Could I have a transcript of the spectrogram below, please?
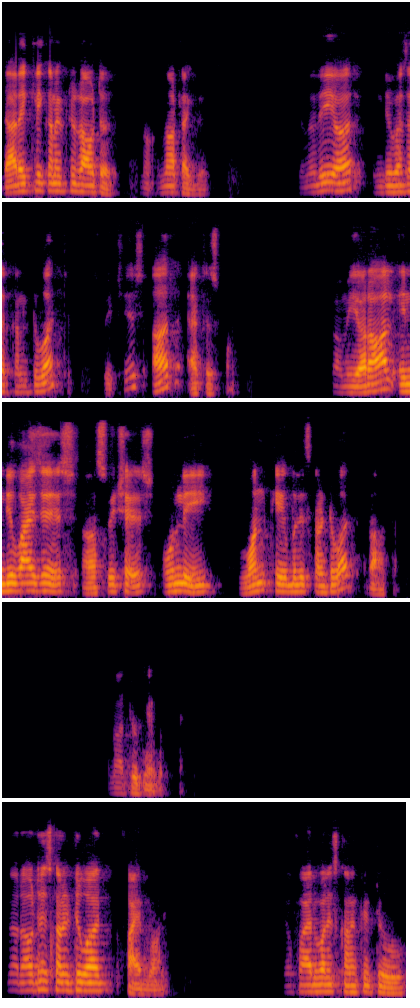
directly connected to router. No, not like this. Generally, your in devices are connected to what? Switches or access point. From your all in devices uh, switches, only one cable is connected to what? Router. Not two cables. Now router is connected to what? Firewall. Your firewall is connected to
